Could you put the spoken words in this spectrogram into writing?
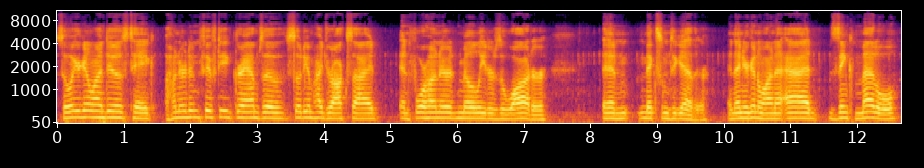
So what you're going to want to do is take 150 grams of sodium hydroxide and 400 milliliters of water and mix them together. And then you're going to want to add zinc metal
